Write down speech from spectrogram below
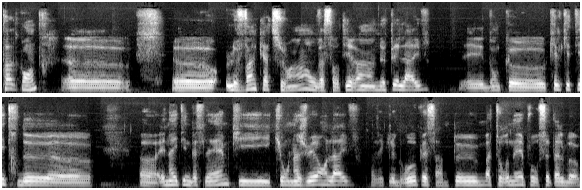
Par contre, le 24 juin, on va sortir un EP live et donc quelques titres de euh, A Night in Bethlehem qui, qui on a joué en live avec le groupe et c'est un peu ma tournée pour cet album.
